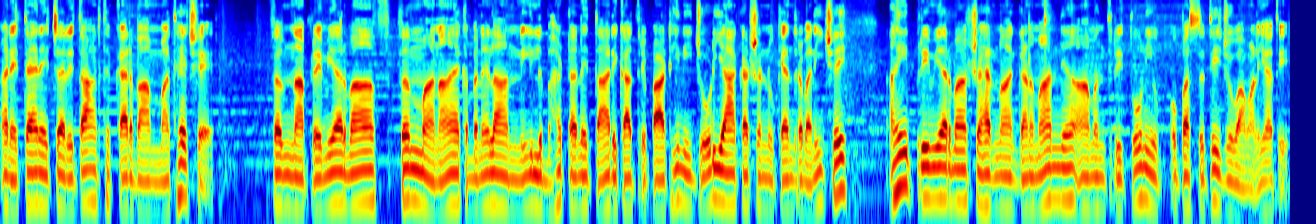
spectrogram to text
અને તેને ચરિતાર્થ કરવા મથે છે. ફિલ્મના પ્રીમિયરમાં ફિલ્મમાં નાયક બનેલા નીલ ભટ્ટ અને તારિકા ત્રિપાઠીની જોડી આકર્ષણનું કેન્દ્ર બની છે. અહીં પ્રીમિયરમાં શહેરના ગણમાન્ય આમંત્રિતોની ઉપસ્થિતિ જોવા મળી હતી.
